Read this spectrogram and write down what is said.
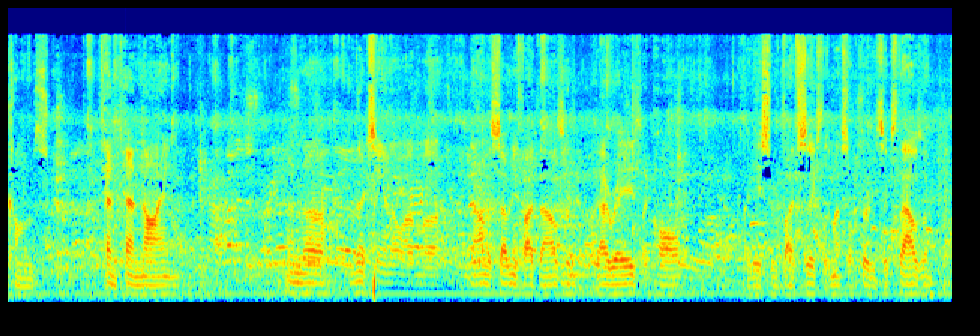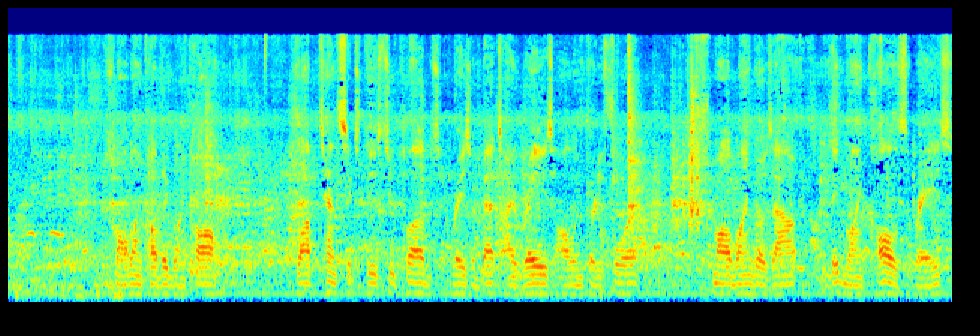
comes 10 10 9 and uh, next thing you know i'm uh, down to 75000 i raise i call i ace 356 leave myself 36000 small blind call big blind call flop 10, 6 deuce, two clubs, razor bets. I raise all in 34. Small blind goes out. Big blind calls the raise.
